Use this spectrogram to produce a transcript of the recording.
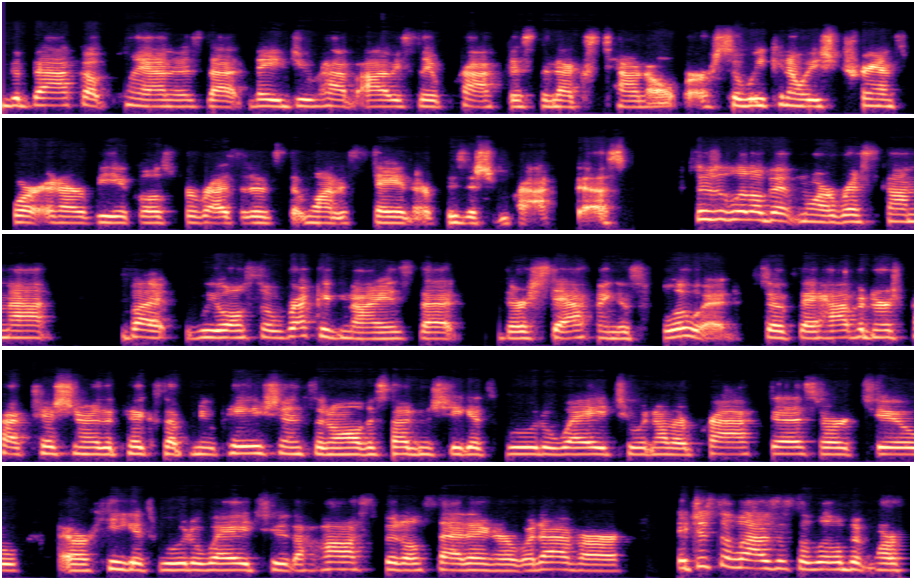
the backup plan is that they do have obviously a practice the next town over. So we can always transport in our vehicles for residents that want to stay in their physician practice. So there's a little bit more risk on that. But we also recognize that their staffing is fluid. So if they have a nurse practitioner that picks up new patients and all of a sudden she gets wooed away to another practice or to, or he gets wooed away to the hospital setting or whatever, it just allows us a little bit more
